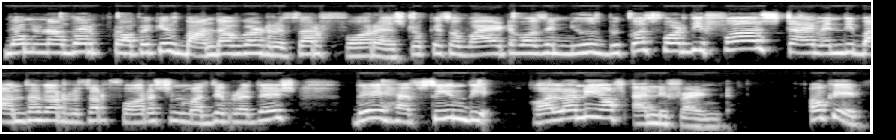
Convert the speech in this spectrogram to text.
then another topic is Bandhavgarh Reserve Forest. Okay, so why it was in news? Because for the first time in the Bandhavgarh Reserve Forest in Madhya Pradesh, they have seen the colony of elephant. Okay,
